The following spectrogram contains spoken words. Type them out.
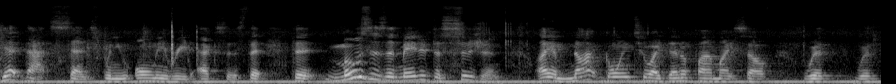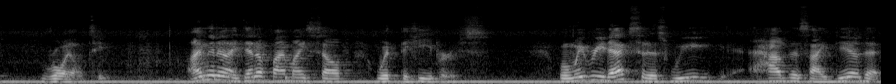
get that sense when you only read Exodus that, that Moses had made a decision. I am not going to identify myself with, with royalty. I'm going to identify myself with the Hebrews. When we read Exodus, we have this idea that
